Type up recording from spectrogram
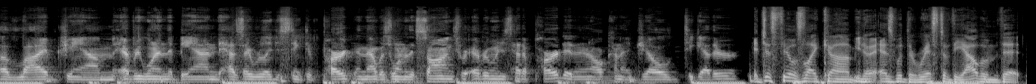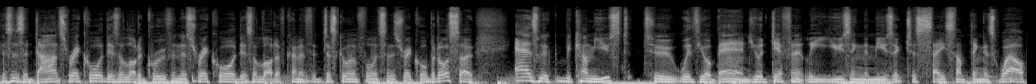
a live jam. Everyone in the band has a really distinctive part, and that was one of the songs where everyone just had a part and it all kind of gelled together. It just feels like, um, you know, as with the rest of the album, that this is a dance record. There's a lot of groove in this record. There's a lot of kind of disco influence in this record. But also, as we've become used to with your band, you're definitely using the music to say something as well.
